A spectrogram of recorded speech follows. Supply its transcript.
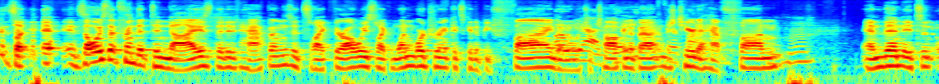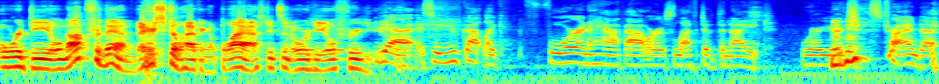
it's like it's always that friend that denies that it happens. It's like they're always like one more drink, it's going to be fine. I Don't Oh, know what yeah, you're talking about. I'm just here to fine. Mm-hmm. have fun. And then it's an ordeal, not for them. They're still having a blast. It's an ordeal for you. Yeah, so you've got like four and a half hours left of the night where you're just trying to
